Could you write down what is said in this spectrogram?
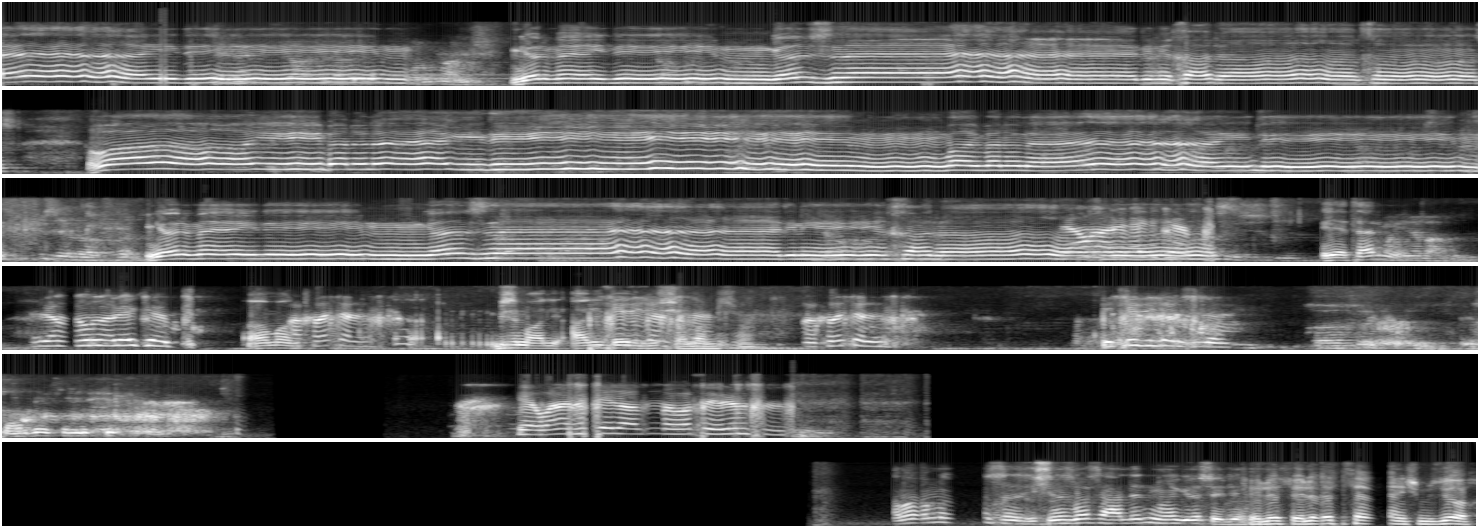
Görmeydim gözlerini kara kız. Vay ben öleydim Vay ben öleydim. Görmeydim gözlerini kara kız. Yeter mi? Selamun aleyküm. Aman Arkadaşlar, bizim Ali Ali değil inşallah size. bizim. arkadaşlar. Bir şey diyeceğim size. Bir Ya bana bir şey lazım da varsa verir misiniz? Tamam mısınız? İşiniz varsa halledin ona göre söyleyeyim. Söyle söyle sen işimiz yok.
